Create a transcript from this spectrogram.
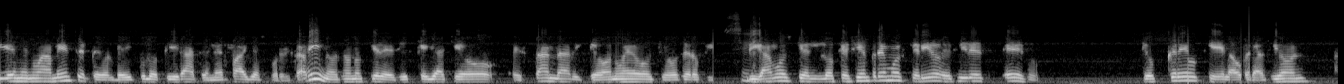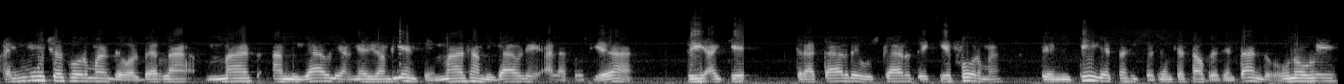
detiene nuevamente, pero el vehículo tira a tener fallas por el camino. Eso no quiere decir que ya quedó estándar y quedó nuevo, quedó cero. Digamos que lo que siempre hemos querido decir es eso. Yo creo que la operación hay muchas formas de volverla más amigable al medio ambiente, más amigable a la sociedad. Sí, hay que tratar de buscar de qué forma se mitiga esta situación que ha estado presentando. Uno ve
